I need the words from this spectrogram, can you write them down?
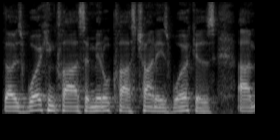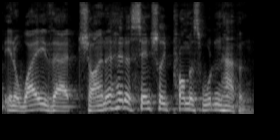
those working class and middle class Chinese workers um, in a way that China had essentially promised wouldn't happen.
